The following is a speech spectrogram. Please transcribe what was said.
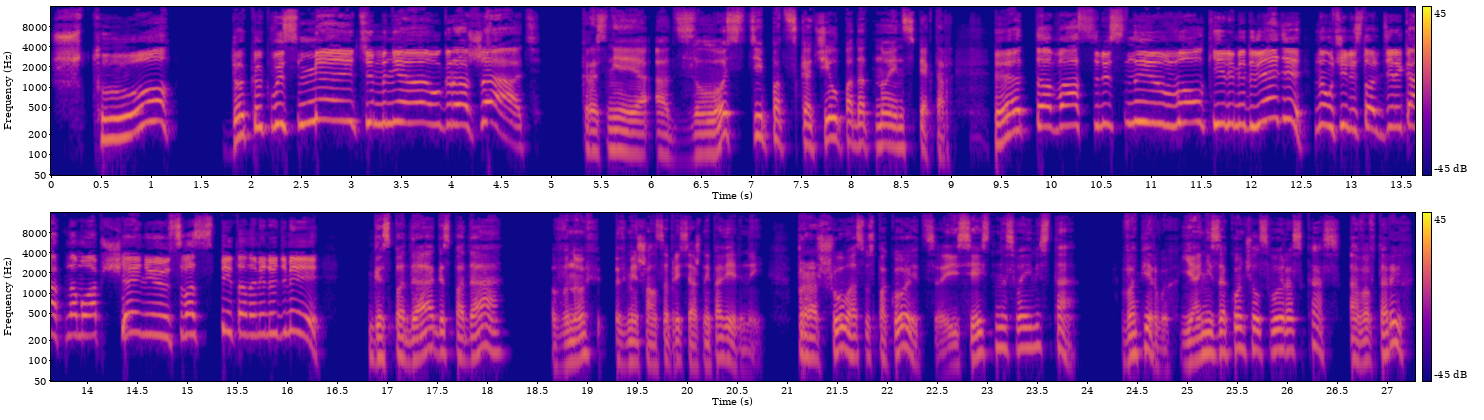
«Что? Да как вы смеете мне угрожать?» Краснея от злости, подскочил податной инспектор. «Это вас лесные волки или медведи научили столь деликатному общению с воспитанными людьми?» «Господа, господа!» Вновь вмешался присяжный поверенный. «Прошу вас успокоиться и сесть на свои места. Во-первых, я не закончил свой рассказ, а во-вторых,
